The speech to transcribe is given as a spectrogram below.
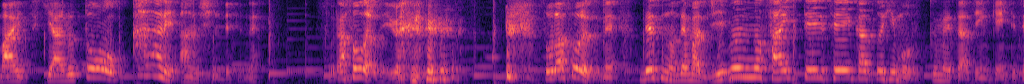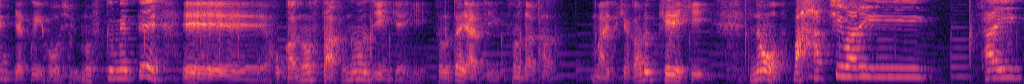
毎月あるとかなり安心ですよね。そりゃそうだよという。そりゃそうですよね。ですので、まあ、自分の最低生活費も含めた人件費ですね。役員報酬も含めて、えー、他のスタッフの人件費、その他家賃、その他毎月かかる経費の、まあ、8割、最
